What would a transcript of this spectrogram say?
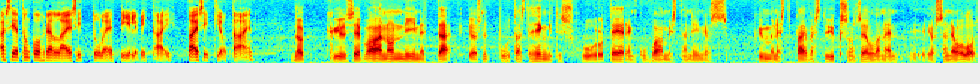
asiat on kohdallaan ja sitten tulee pilvi tai, tai sitten jotain? No kyllä se vaan on niin, että jos nyt puhutaan sitä hengityshuuruteeren kuvaamista, niin jos kymmenestä päivästä yksi on sellainen, jossa ne olo,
